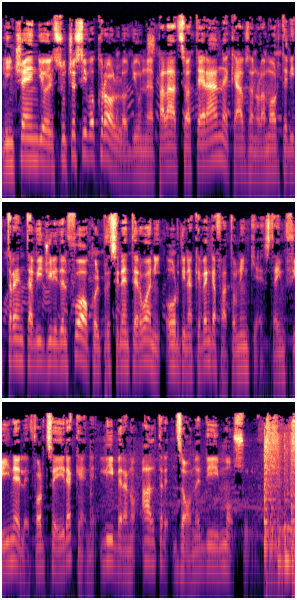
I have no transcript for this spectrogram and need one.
L'incendio e il successivo crollo di un palazzo a Teheran causano la morte di 30 vigili del fuoco. Il presidente Rouhani ordina che venga fatta un'inchiesta. Infine, le forze irachene liberano altre zone di Mosul.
